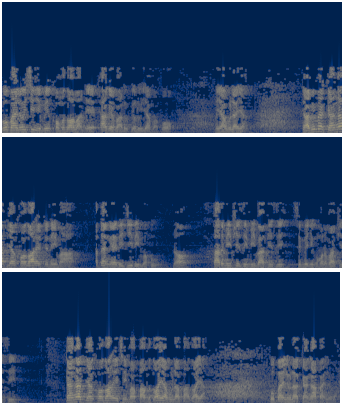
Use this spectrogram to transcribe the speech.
ကိုပိုင်လို့ရှိရင်မင်းခေါ်မသွားပါနဲ့ထားခဲ့ပါလို့ပြောလို့ရမှာပေါ့မရဘူးလားရဒါပေမဲ့ကံကပြန်ခေါ်သွားတဲ့ဒီနေ့မှာအသက်ငယ်သည်ကြီးသည်မဟုတ်နော်သာသမီဖြစ်စေမိဘဖြစ်စေဆွေမျိုးညီကောင်မဖြစ်စေကံကပြန်ခေါ်သွားတဲ့အချိန်မှာပါမသွားရဘူးလားပါသွားရကိုပိုင်လို့လားကံကပိုင်လို့လား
